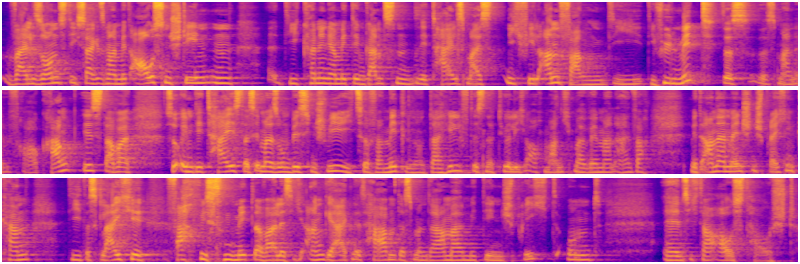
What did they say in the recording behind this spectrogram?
weil sonst, ich sage jetzt mal, mit Außenstehenden, die können ja mit den ganzen Details meist nicht viel anfangen. Die, die fühlen mit, dass, dass meine Frau krank ist, aber so im Detail ist das immer so ein bisschen schwierig zu vermitteln. Und da hilft es natürlich auch manchmal, wenn man einfach mit anderen Menschen sprechen kann, die das gleiche Fachwissen mittlerweile sich angeeignet haben, dass man da mal mit denen spricht und äh, sich da austauscht.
